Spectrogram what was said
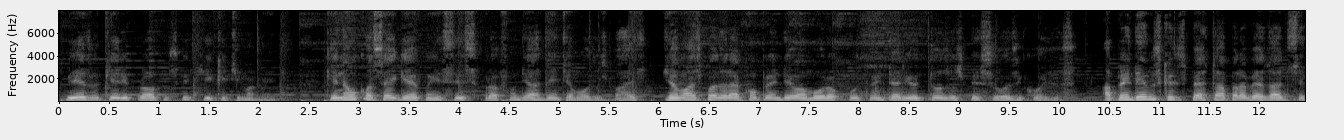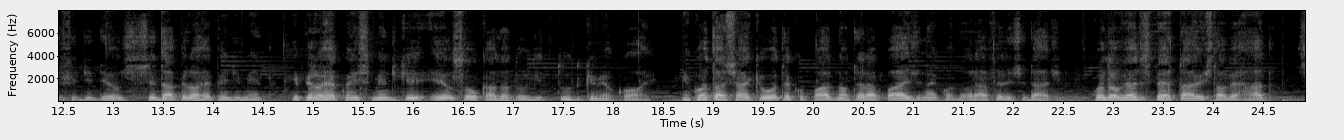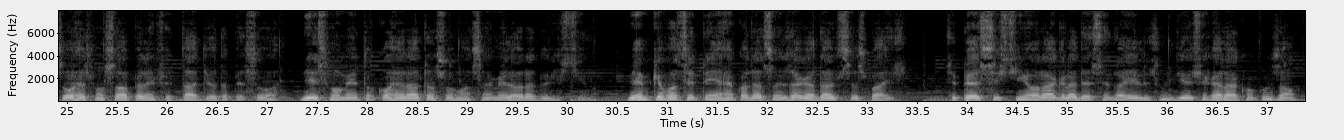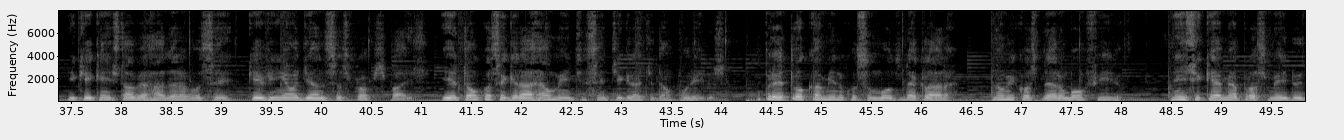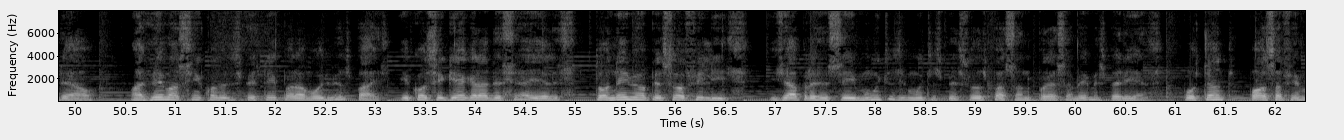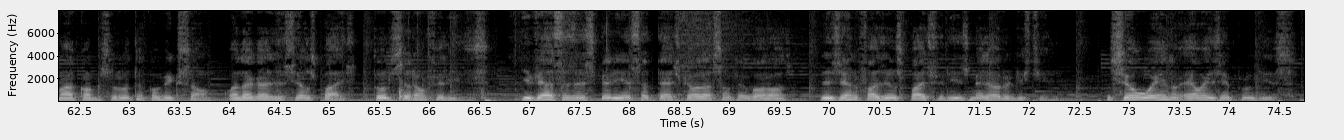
mesmo que ele próprio os critique intimamente. Quem não consegue reconhecer esse profundo e ardente amor dos pais, jamais poderá compreender o amor oculto no interior de todas as pessoas e coisas. Aprendemos que o despertar para a verdade de ser filho de Deus se dá pelo arrependimento e pelo reconhecimento de que eu sou o causador de tudo que me ocorre. Enquanto achar que o outro é culpado, não terá paz e não encontrará felicidade. Quando houver o despertar eu estava errado, sou responsável pela enfermidade de outra pessoa, nesse momento ocorrerá a transformação e melhora do destino. Mesmo que você tenha recordações agradáveis de seus pais, se persistir em orar agradecendo a eles, um dia chegará à conclusão de que quem estava errado era você, que vinha odiando seus próprios pais. E então conseguirá realmente sentir gratidão por eles. O pretor Camino Kusumoto declara: Não me considero um bom filho, nem sequer me aproximei do ideal. Mas mesmo assim, quando despertei para o amor de meus pais e consegui agradecer a eles, tornei-me uma pessoa feliz e já presenciei muitas e muitas pessoas passando por essa mesma experiência. Portanto, posso afirmar com absoluta convicção: quando agradecer aos pais, todos serão felizes. Diversas experiências atestam que a oração fervorosa, desejando fazer os pais felizes, melhora o destino. O seu Ueno é um exemplo disso.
